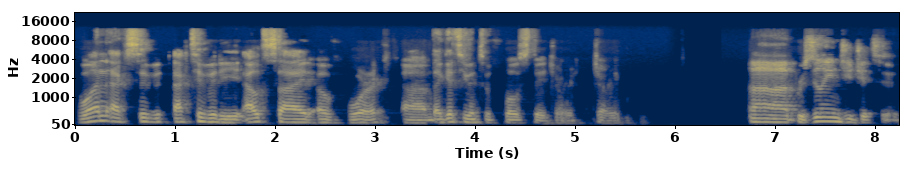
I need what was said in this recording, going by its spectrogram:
one activ- activity outside of work um, that gets you into flow state, Jarie? Uh, Brazilian Jiu Jitsu.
